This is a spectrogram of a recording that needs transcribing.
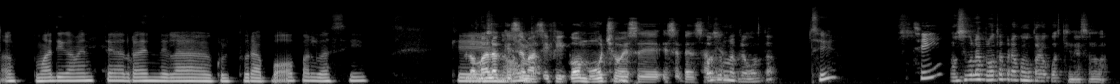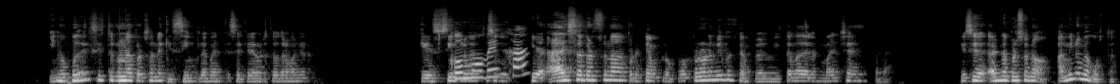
automáticamente a través de la cultura pop, algo así. Que lo malo es que no, se masificó mucho ese, ese ¿Puedo hacer una pensamiento. pregunta? Sí, ¿Sí? Una segunda pregunta, pero como para cuestionar eso nomás. ¿Y no puede existir una persona que simplemente se quiere ver de otra manera? Que ¿Cómo, simplemente que a esa persona, por ejemplo, por poner el mismo ejemplo, en el tema de las manchas en la cara. Que dice a esa persona, a mí no me gusta.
